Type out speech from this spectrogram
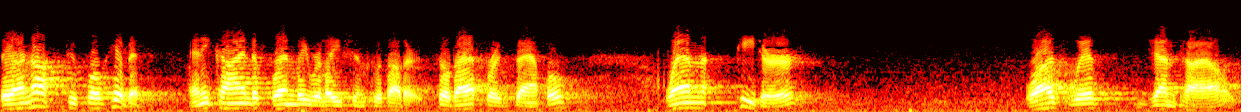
They are not to prohibit any kind of friendly relations with others. So that, for example, when Peter was with Gentiles,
